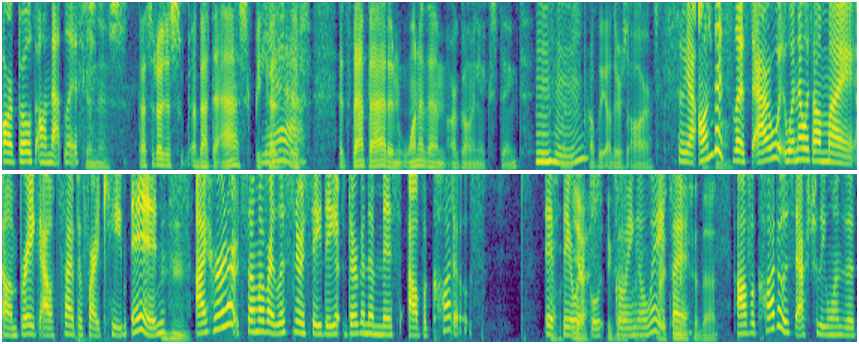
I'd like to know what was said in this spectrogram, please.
are both on that list. Goodness. That's what I was just about to ask because Yeah. if it's that bad and one of them are going extinct, then probably others are. So yeah, on this list, I w- when I was on my um, break outside before I came in, Mm-hmm. I heard our, some of our listeners say they they're gonna miss avocados if they were yes, go- exactly. going away. Right, but said that. avocado is actually one of the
